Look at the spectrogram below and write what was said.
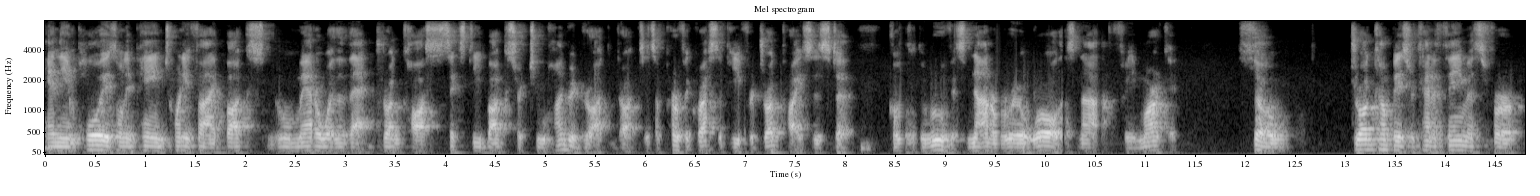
and the employee is only paying 25 bucks, no matter whether that drug costs 60 bucks or 200 drug drugs. It's a perfect recipe for drug prices to go through the roof. It's not a real world. It's not a free market. So drug companies are kind of famous for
